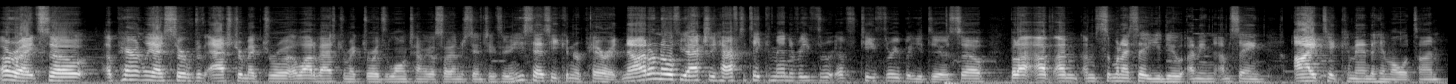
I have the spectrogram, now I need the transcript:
Alright, so apparently I served with astromech droid, a lot of astromech droids a long time ago, so I understand T3, and he says he can repair it. Now, I don't know if you actually have to take command of, E3, of T3, but you do, so, but I, I'm, I'm, when I say you do, I mean, I'm saying I take command of him all the time.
